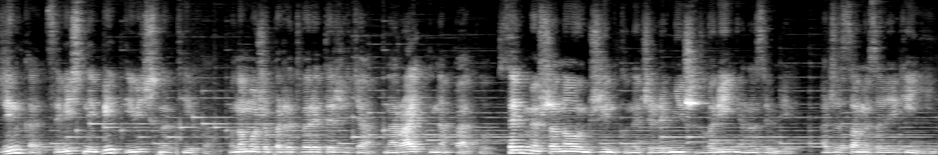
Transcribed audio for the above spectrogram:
Жінка це вічний біль і вічна втіха. Вона може перетворити життя на рай і на пекло. Сильно ми вшановуємо жінку найчарівніше творіння на землі, адже саме завдяки їй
